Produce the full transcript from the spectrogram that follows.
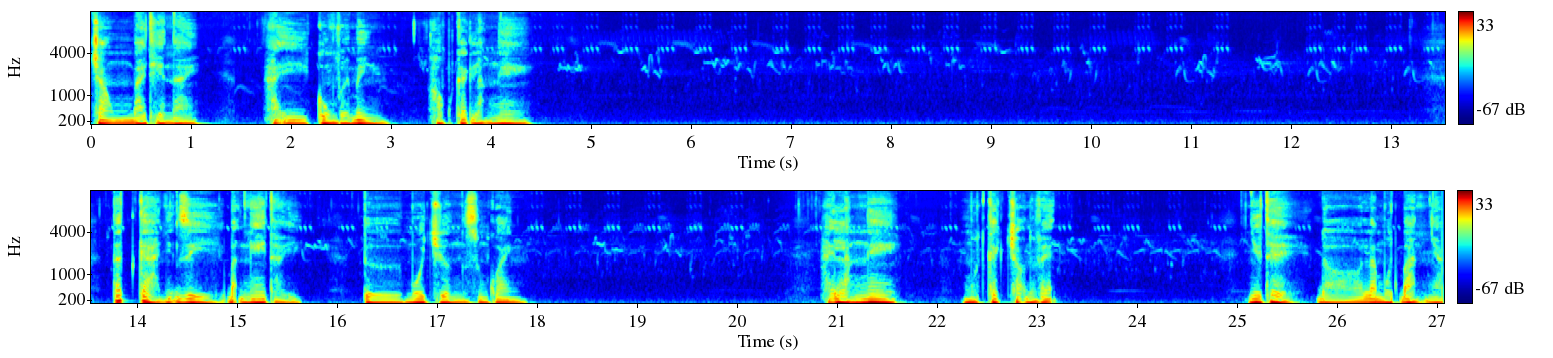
Trong bài thiền này hãy cùng với mình học cách lắng nghe. Tất cả những gì bạn nghe thấy từ môi trường xung quanh, hãy lắng nghe một cách trọn vẹn. Như thể đó là một bản nhạc.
